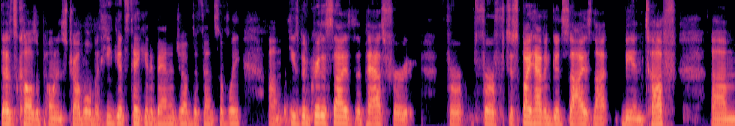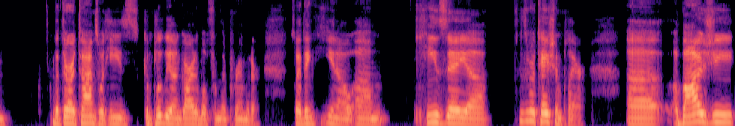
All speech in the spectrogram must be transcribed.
does cause opponents trouble, but he gets taken advantage of defensively. Um, he's been criticized in the past for for for despite having good size, not being tough. Um, but there are times when he's completely unguardable from the perimeter. So I think you know um, he's a uh, he's a rotation player. Uh, Agbaji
